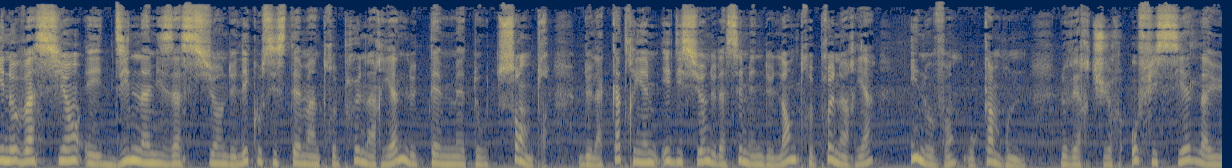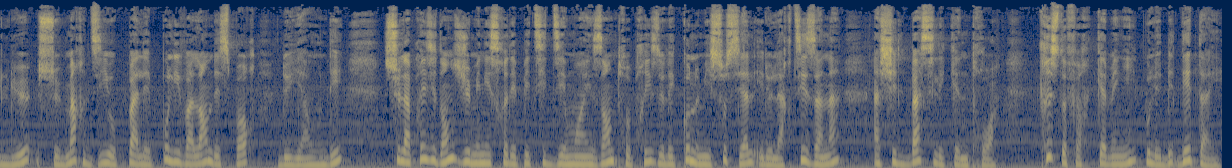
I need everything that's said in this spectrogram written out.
Innovation et dynamisation de l'écosystème entrepreneurial, le thème est au centre de la quatrième édition de la semaine de l'entrepreneuriat innovant au Cameroun. L'ouverture officielle a eu lieu ce mardi au Palais polyvalent des sports de Yaoundé sous la présidence du ministre des Petites et Moyennes Entreprises de l'économie sociale et de l'artisanat, Achille Basiliken III. Christopher Kameni pour les détails.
